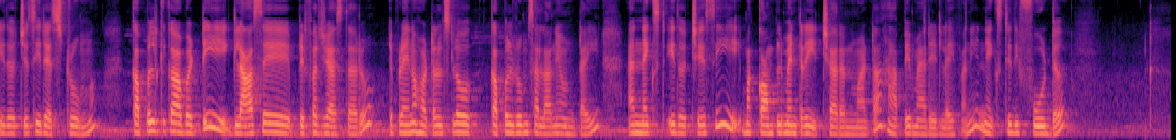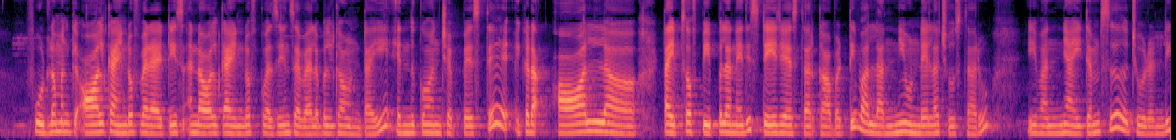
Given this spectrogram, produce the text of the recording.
ఇది వచ్చేసి రెస్ట్ రూమ్ కపుల్కి కాబట్టి గ్లాసే ప్రిఫర్ చేస్తారు. ఎప్పుడైనా హోటల్స్లో కపుల్ రూమ్స్ అలానే ఉంటాయి. అండ్ నెక్స్ట్ ఇది వచ్చేసి మాకు కాంప్లిమెంటరీ ఇచ్చారనమాట హ్యాపీ మ్యారీడ్ లైఫ్ అని. నెక్స్ట్ ఇది ఫుడ్ ఫుడ్లో మనకి all kind of varieties and all kind of cuisines అవైలబుల్గా ఉంటాయి. ఎందుకు అని చెప్పేస్తే ఇక్కడ ఆల్ టైప్స్ ఆఫ్ పీపుల్ అనేది స్టే చేస్తారు కాబట్టి వాళ్ళు అన్నీ ఉండేలా చూస్తారు. ఇవన్నీ ఐటమ్స్ చూడండి.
